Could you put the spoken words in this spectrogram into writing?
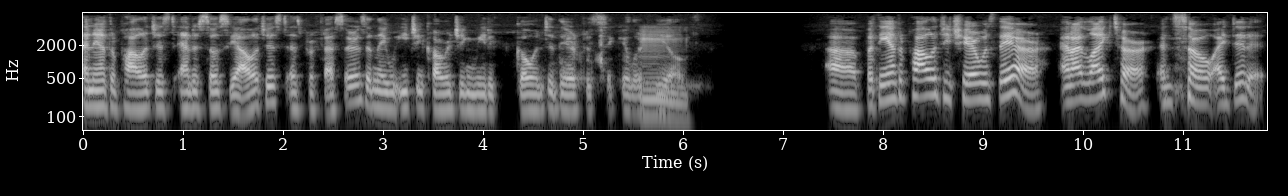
an anthropologist and a sociologist as professors and they were each encouraging me to go into their particular Mm. fields. Uh, but the anthropology chair was there and i liked her and so i did it.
